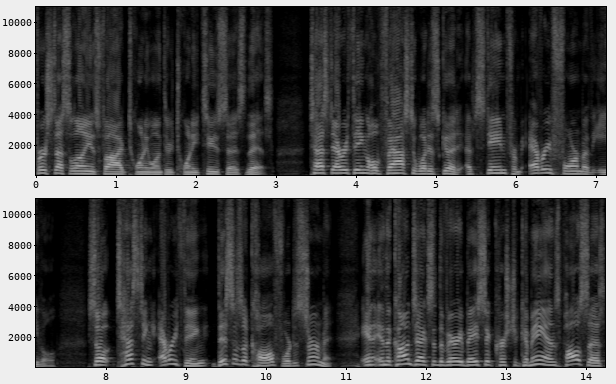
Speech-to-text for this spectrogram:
1 Thessalonians 5 21 through 22 says this Test everything, hold fast to what is good, abstain from every form of evil. So, testing everything, this is a call for discernment. In, in, the context of the very basic Christian commands, Paul says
